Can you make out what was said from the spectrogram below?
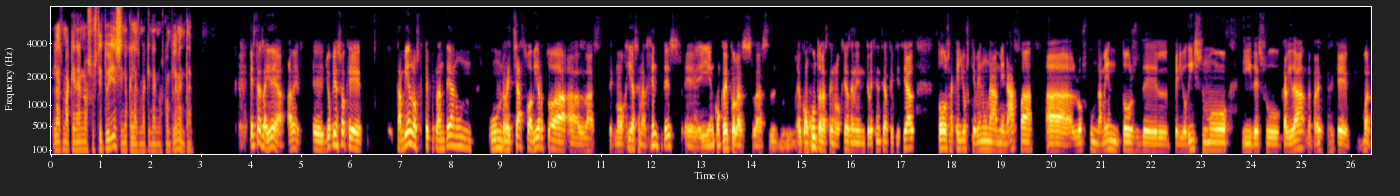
las máquinas nos sustituyen, sino que las máquinas nos complementan. Esta es la idea. A ver, eh, yo pienso que también los que plantean un, un rechazo abierto a, las tecnologías emergentes eh, y en concreto las, el conjunto de las tecnologías de la inteligencia artificial, todos aquellos que ven una amenaza a los fundamentos del periodismo y de su calidad, me parece que, bueno,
